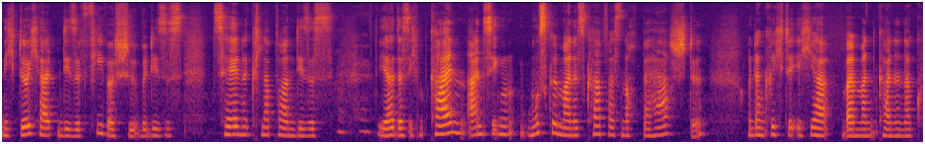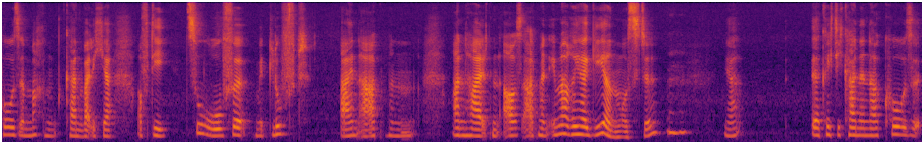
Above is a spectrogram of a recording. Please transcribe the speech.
nicht durchhalten, diese Fieberschübe, dieses Zähneklappern, dieses, Okay. ja, dass ich keinen einzigen Muskel meines Körpers noch beherrschte. Und dann kriegte ich ja, weil man keine Narkose machen kann, weil ich ja auf die Zurufe mit Luft einatmen, anhalten, ausatmen immer reagieren musste. Mhm. Ja, da kriegte ich keine Narkose.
